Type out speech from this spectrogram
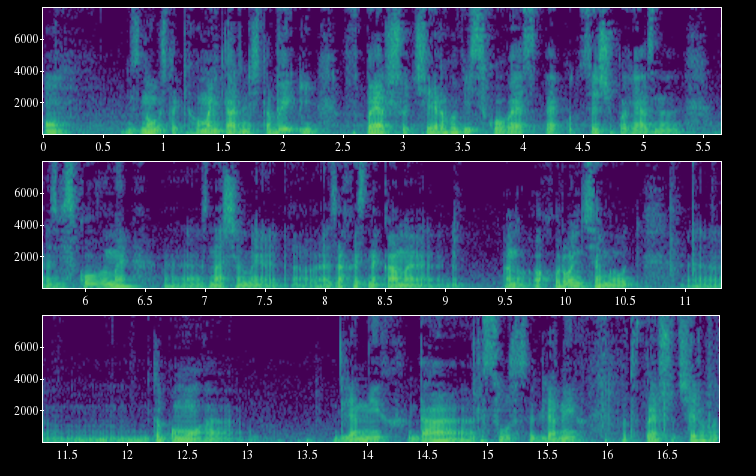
О, знову ж таки, гуманітарні штаби і в першу чергу військовий аспект. Це, що пов'язано з військовими, е, з нашими е, захисниками охоронцями, от, е, допомога для них, да, ресурси для них. От в першу чергу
